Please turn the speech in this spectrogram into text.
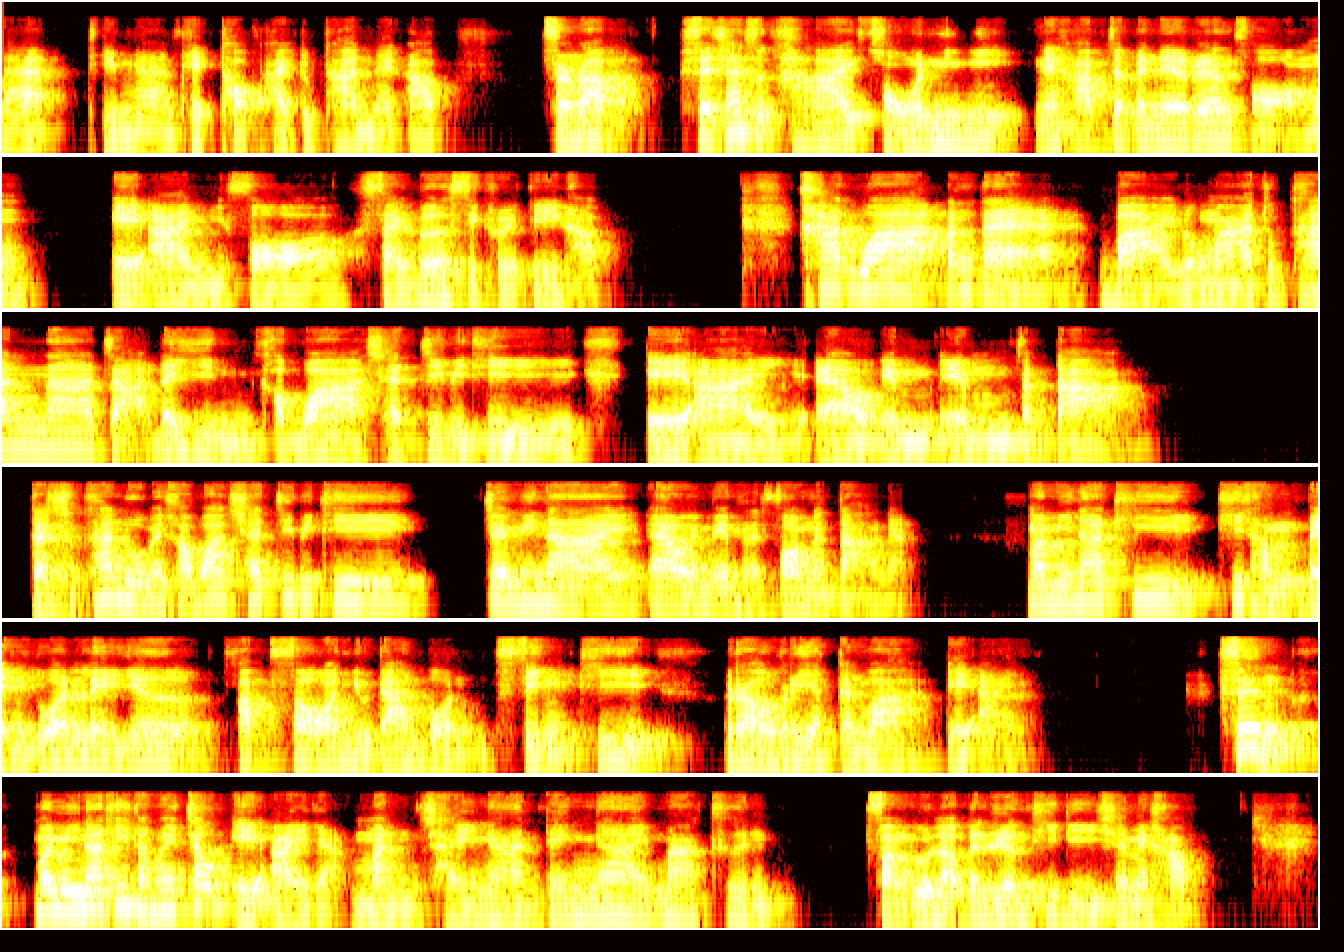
และทีมงาน Tech Talk ไทยทุกท่านนะครับสำหรับเซสชันสุดท้ายของวันนี้นะครับจะเป็นในเรื่องของ AI for Cyber Security ครับคาดว่าตั้งแต่บ่ายลงมาทุกท่านน่าจะได้ยินคำว่า ChatGPT AI LMM ต่างๆ แต่ทุกท่านรู้ไหมครับว่า ChatGPT Gemini LMM แพลตฟอร์มต่างๆ เนี่ยมันมีหน้าที่ที่ทำเป็นตัวเลเยอร์ทับซ้อนอยู่ด้านบนสิ่งที่ เราเรียกกันว่า AI ซึ่งมันมีหน้าที่ทำให้เจ้า AI เนี่ยมันใช้งานได้ง่ายมากขึ้น ฟังดูแล้วเป็นเรื่องที่ดีใช่ไหมครับ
